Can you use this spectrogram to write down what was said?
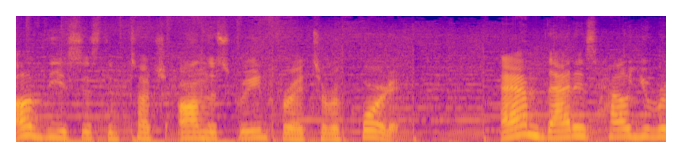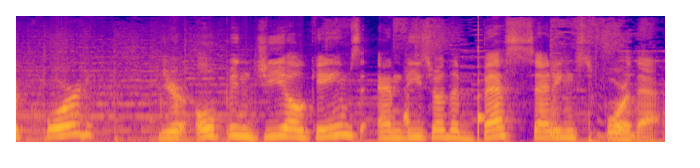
of the assistive touch on the screen for it to record it. And that is how you record your OpenGL games, and these are the best settings for that.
